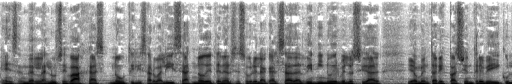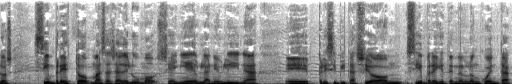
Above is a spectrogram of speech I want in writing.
encender las luces bajas, no utilizar balizas, no detenerse sobre la calzada, disminuir velocidad y aumentar espacio entre vehículos. Siempre esto, más allá del humo, si hay niebla, neblina, eh, precipitación, siempre hay que tenerlo en cuenta.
